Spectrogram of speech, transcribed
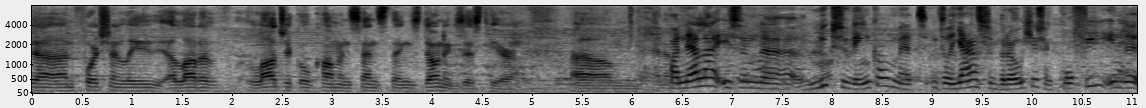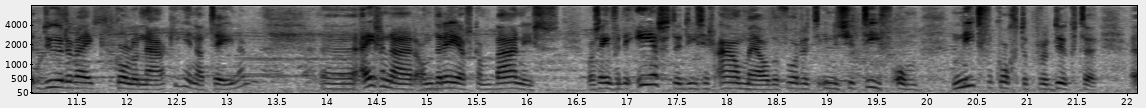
Uh, unfortunately, a lot of logical common sense things don't exist here. Um, Panella is een uh, luxe winkel met Italiaanse broodjes en koffie... in de dure wijk Kolonaki in Athene. Uh, eigenaar Andreas Cambanis was een van de eerste die zich aanmeldde voor het initiatief om niet verkochte producten uh,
